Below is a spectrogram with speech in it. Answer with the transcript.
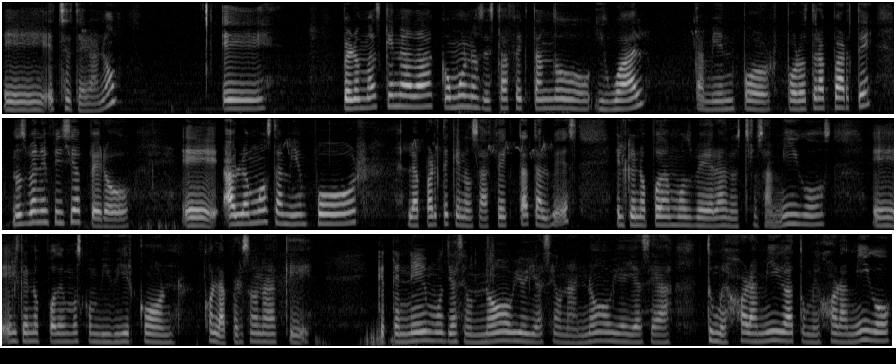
eh, etcétera, ¿no? Eh, pero más que nada, cómo nos está afectando igual, también por, por otra parte, nos beneficia, pero eh, hablamos también por la parte que nos afecta tal vez, el que no podemos ver a nuestros amigos, el que no podemos convivir con, con la persona que, que tenemos, ya sea un novio, ya sea una novia, ya sea tu mejor amiga, tu mejor amigo.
